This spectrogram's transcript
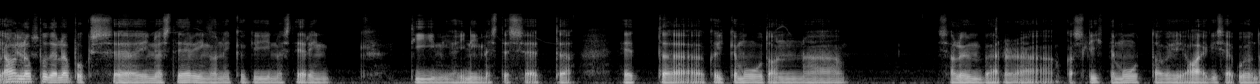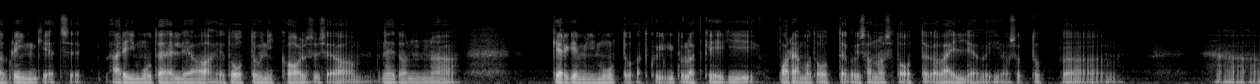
ja lõppude lõpuks investeering on ikkagi investeering tiimi ja inimestesse, et et äh, kõike muud on äh, seal ümber äh, kas lihtne muuta või aeg ise kujundab ringi, et see ärimudel ja, ja toote unikaalsus ja need on äh, kergemini muutuvad, kui tuleb keegi parema tootega või sarnase tootega välja või osutub äh, äh,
